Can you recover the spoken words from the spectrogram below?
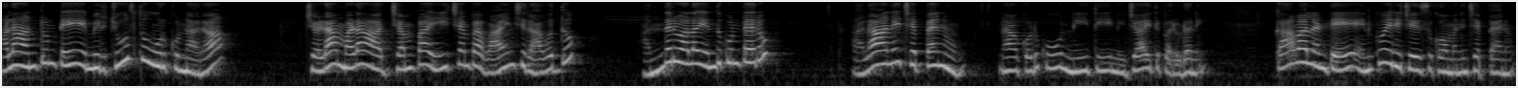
అలా అంటుంటే మీరు చూస్తూ ఊరుకున్నారా? చెడా మడ ఆ చెంప ఈ చెంప వాయించి రావద్దు? అందరూ అలా ఎందుకుంటారు? అలా అనే చెప్పాను. నా కొడుకు నీతి నిజాయితీ పరుడని. కావాలంటే ఎంక్వైరీ చేసుకోమని చెప్పాను.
